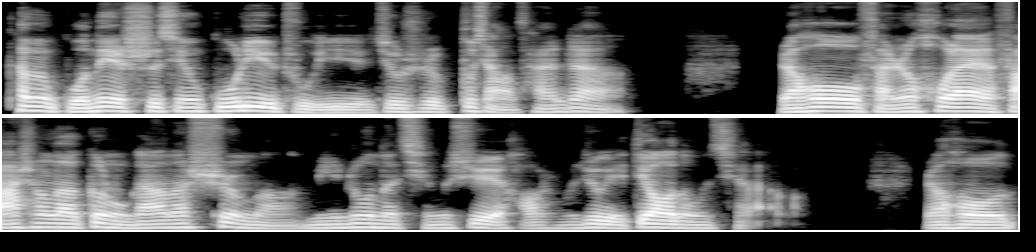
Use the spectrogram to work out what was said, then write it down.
他们国内实行孤立主义，就是不想参战，然后反正后来也发生了各种各样的事嘛，民众的情绪也好什么就给调动起来了，然后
